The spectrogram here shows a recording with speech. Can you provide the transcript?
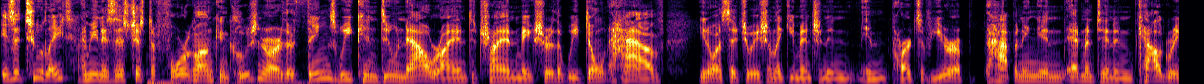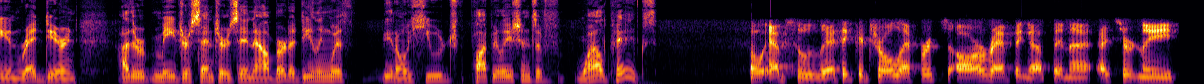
Is it too late? I mean, is this just a foregone conclusion, or are there things we can do now, Ryan, to try and make sure that we don't have, you know, a situation like you mentioned in, in parts of Europe happening in Edmonton and Calgary and Red Deer and other major centers in Alberta dealing with, you know, huge populations of wild pigs? Oh, absolutely. I think control efforts are ramping up, and I, I certainly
